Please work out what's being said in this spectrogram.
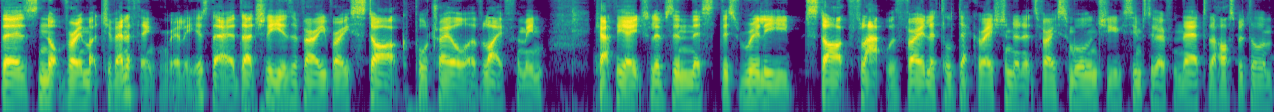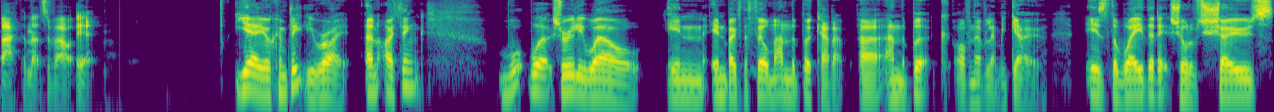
there's not very much of anything really, is there? It actually is a very very stark portrayal of life. I mean, Kathy H lives in this this really stark flat with very little decoration and it's very small, and she seems to go from there to the hospital and back, and that's about it. Yeah, you're completely right. And I think what works really well in in both the film and the book adapt uh, and the book of Never Let Me Go is the way that it sort of shows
